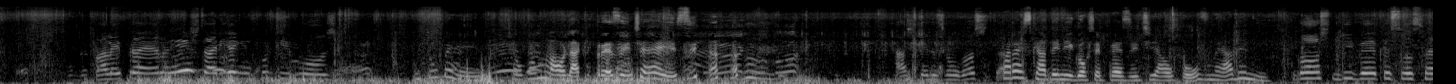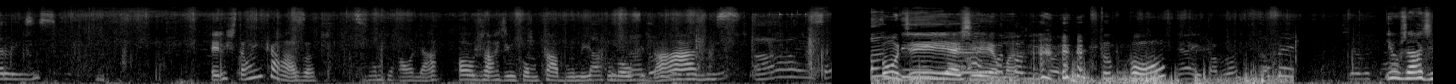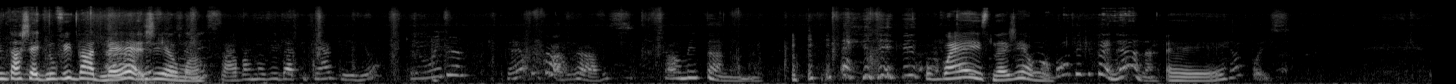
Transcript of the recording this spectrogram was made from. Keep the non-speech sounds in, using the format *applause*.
falei para ela que estaria indo contigo hoje. Muito bem. Então vamos lá olhar que presente é esse. Acho que eles vão gostar. Parece que a Deni gosta de presentear o povo, né, Adeni? Gosto de ver pessoas felizes. Eles estão em casa. Vamos lá olhar. Olha o jardim como tá bonito, tá com novidades. Ah, isso é... Bom dia, Gema. *laughs* Tudo bom? E aí, tá bom? Tô bem. E o jardim tá cheio de novidade, né, ah, Gema? sabe as novidades que tem aqui, viu? Tem muita. Tem bocado já, Tá aumentando, né? *laughs* o bom é isso, né, Gema? O bom tem que ter, né, Ana? É. Já, pois.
